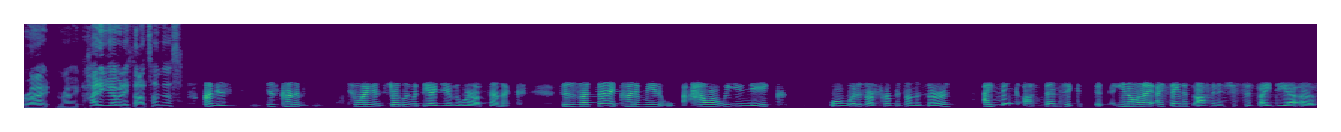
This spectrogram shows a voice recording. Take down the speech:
Right, right. Heidi, do you have any thoughts on this? I'm just just kind of toying and struggling with the idea of the word authentic. So does authentic kind of mean how are we unique or what is our purpose on this earth? I think authentic, you know, and I, I say this often, it's just this idea of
